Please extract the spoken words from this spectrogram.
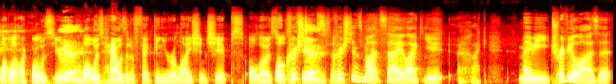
what, what like what was your Yeah. what was how was it affecting your relationships, all those well, sorts Christians of things? and- Christians might say like you like maybe trivialize it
